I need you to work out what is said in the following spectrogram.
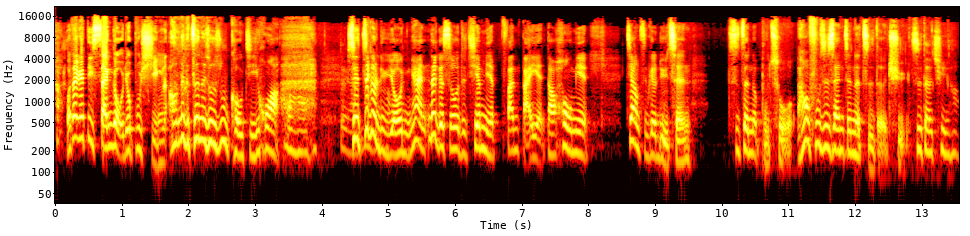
我大概第三个我就不行了，哦，那个真的就是入口即化。对啊，所以这个旅游，你看那个时候的千面翻白眼，到后面这样子的旅程是真的不错。然后富士山真的值得去，值得去哈。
